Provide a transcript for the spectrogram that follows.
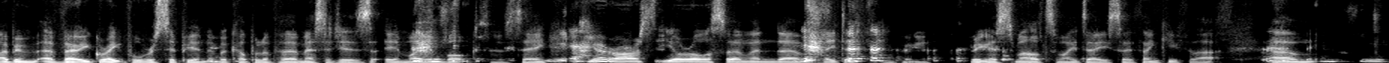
i've been a very grateful recipient of a couple of her messages in my inbox saying yeah. you're awesome you're awesome and um, they definitely bring a, bring a smile to my day so thank you for that um thank you.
